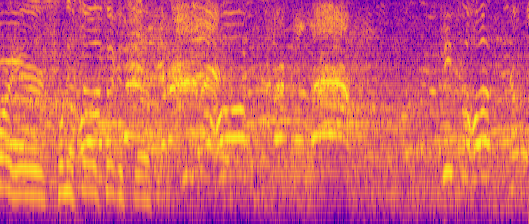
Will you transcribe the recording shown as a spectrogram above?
more here. 27 seconds left. Keep the hook.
